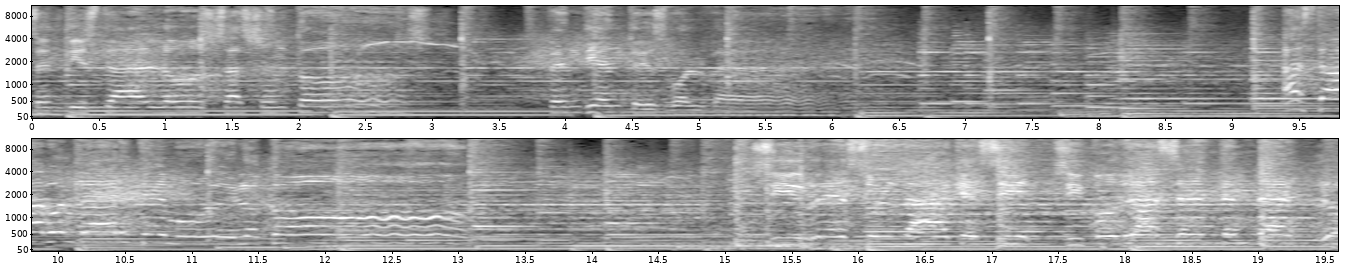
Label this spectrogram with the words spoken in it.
¿Sentiste a los asuntos pendientes volver? Hasta volverte muy loco. Resulta que sí, si podrás entender lo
